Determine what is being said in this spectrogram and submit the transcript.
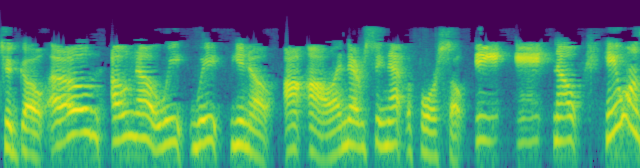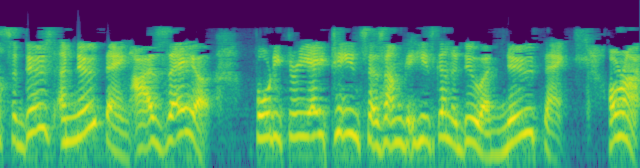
to go, oh, oh no, we, we, you know, uh-uh, I never seen that before, so, eh, eh. no, he wants to do a new thing. Isaiah 43:18 says I'm, he's going to do a new thing. All right.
